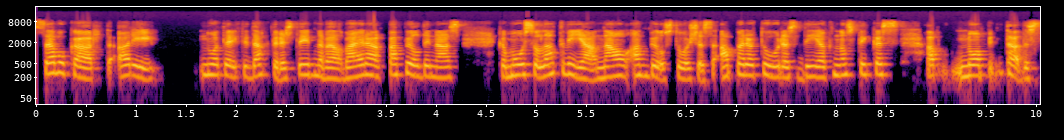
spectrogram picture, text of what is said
savukārt arī noteikti doktora Stīrna vēl vairāk papildinās, ka mūsu Latvijā nav atbilstošas aparatūras diagnostikas, ap, no tādas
